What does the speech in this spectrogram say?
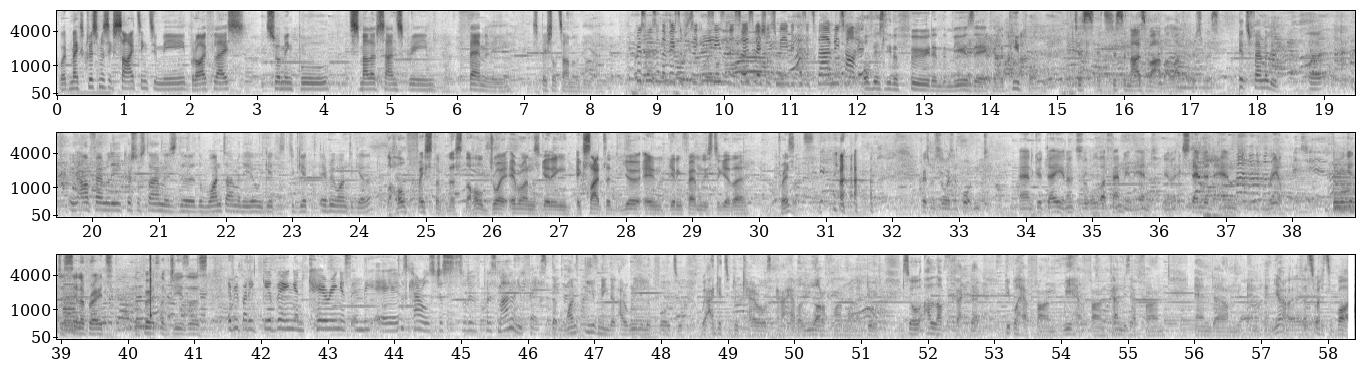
What makes Christmas exciting to me, braaivleis, swimming pool, smell of sunscreen, family, special time of the year. Christmas and the festive season is so special to me because it's family time. Obviously the food and the music and the people. It just it's just a nice vibe. I love Christmas. It's family. Uh, in our family, Christmas time is the, the one time of the year we get to get everyone together. The whole festiveness, the whole joy, everyone's getting excited, year end, getting families together, presents. Christmas is always important and a good day, you know, it's all about family in the end, you know, extended and real. We get to celebrate the birth of Jesus. Everybody giving and caring is in the air. Those carols just sort of put a smile on your face. The one evening that I really look forward to, where I get to do carols and I have a lot of fun while I do it. So I love the fact that people have fun, we have fun, families have fun, and um, and, and yeah, that's what it's about.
